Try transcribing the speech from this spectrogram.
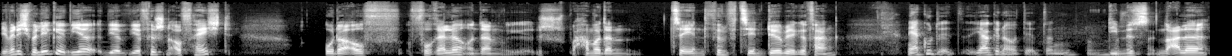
ja, wenn ich überlege, wir, wir, wir fischen auf Hecht oder auf Forelle und dann haben wir dann 10, 15 Döbel gefangen. Ja, gut, äh, ja, genau. Dann, die müssten alle.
